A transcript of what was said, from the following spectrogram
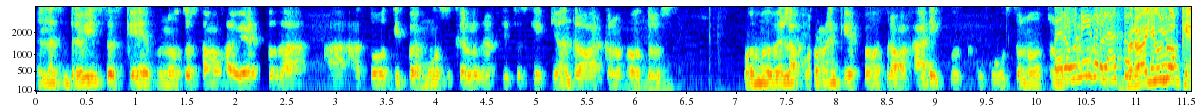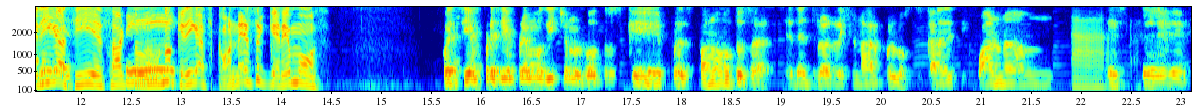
en las entrevistas que nosotros estamos abiertos a, a- a todo tipo de música, los artistas que quieran trabajar con nosotros. Podemos ver la forma en que podemos trabajar y pues con gusto nosotros. Pero un idolazo. Pero hay uno que diga sí, exacto. Sí. Uno que diga, con ese queremos. Pues siempre, siempre hemos dicho nosotros que, pues, para nosotros eh, dentro del regional, pues los Tucanes de Tijuana, un, Ah, este,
